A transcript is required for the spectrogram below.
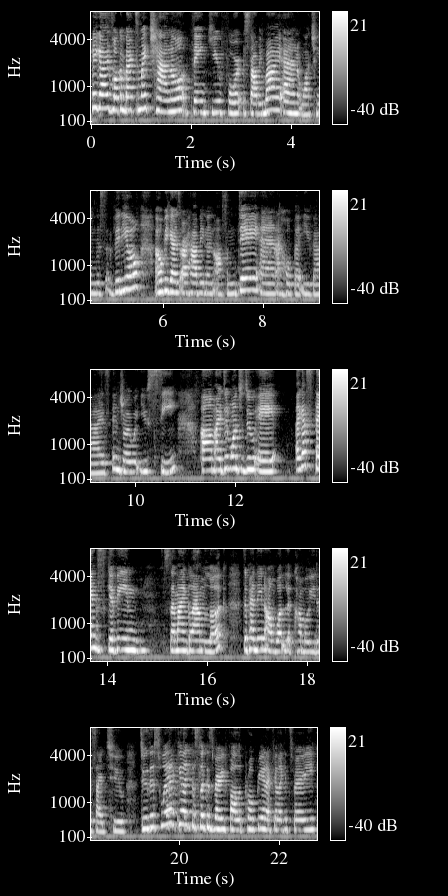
Hey guys, welcome back to my channel. Thank you for stopping by and watching this video. I hope you guys are having an awesome day and I hope that you guys enjoy what you see. Um, I did want to do a, I guess, Thanksgiving semi-glam look depending on what lip combo you decide to do this with. I feel like this look is very fall appropriate. I feel like it's very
